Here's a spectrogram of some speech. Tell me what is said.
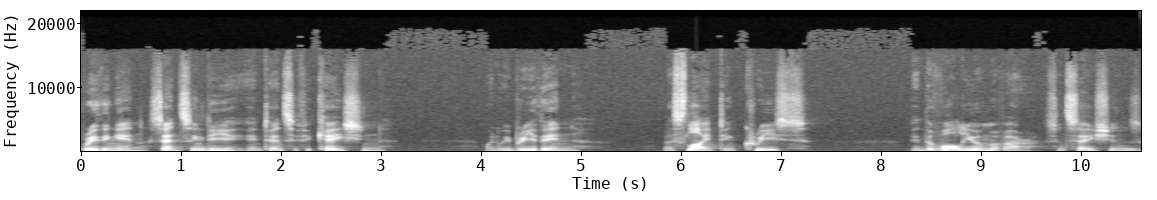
Breathing in, sensing the intensification when we breathe in, a slight increase in the volume of our sensations.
